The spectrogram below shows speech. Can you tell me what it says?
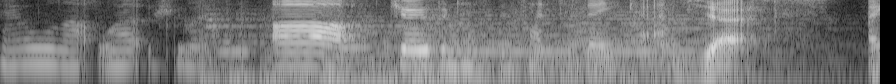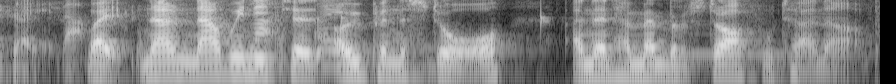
You know all that work she went. Ah, Jobin has been sent to daycare. Yes. Okay, that Wait, now now we need That's to open the open. store, and then her member of staff will turn up,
